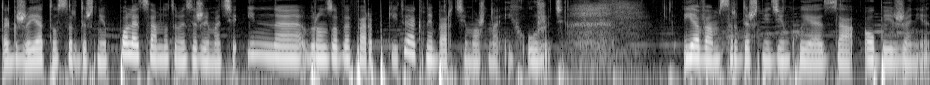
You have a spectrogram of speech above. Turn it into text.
także ja to serdecznie polecam. Natomiast jeżeli macie inne brązowe farbki, to jak najbardziej można ich użyć. Ja Wam serdecznie dziękuję za obejrzenie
